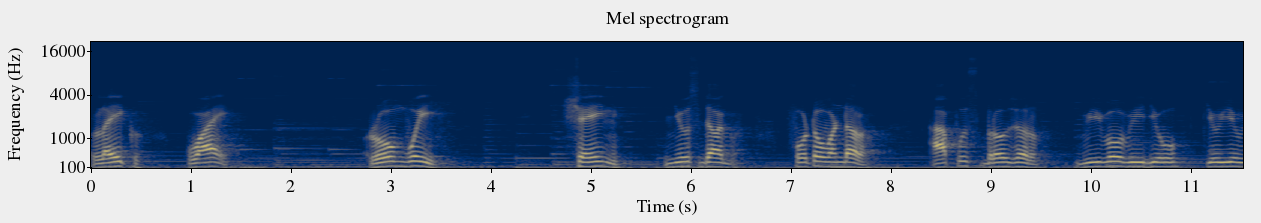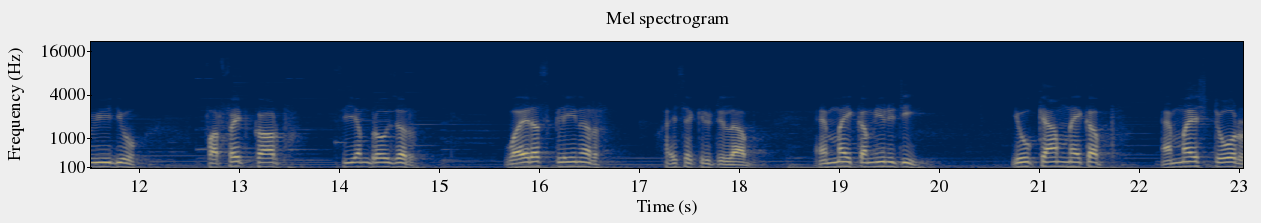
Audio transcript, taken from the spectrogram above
like why? Romwe shane newsdog photo wonder apus browser vivo video QU Video, Perfect Corp, CM browser virus cleaner hi security lab M I community you cam makeup M I store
